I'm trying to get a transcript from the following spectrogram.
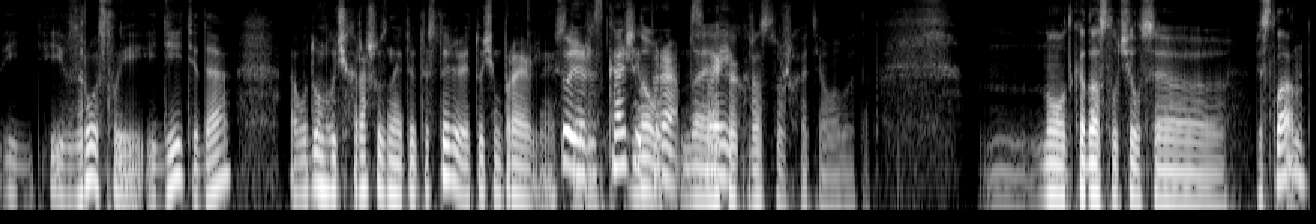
и, и взрослые, и дети, да? Вот он очень хорошо знает эту историю, это очень правильная история. Толя, расскажи ну, про Да, своих... я как раз тоже хотел об этом. Ну вот когда случился Беслан,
